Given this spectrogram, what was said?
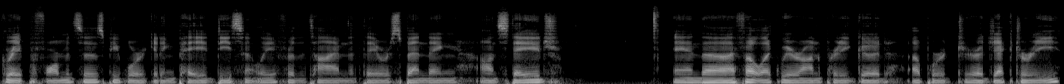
great performances. People were getting paid decently for the time that they were spending on stage and uh, I felt like we were on a pretty good upward trajectory.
